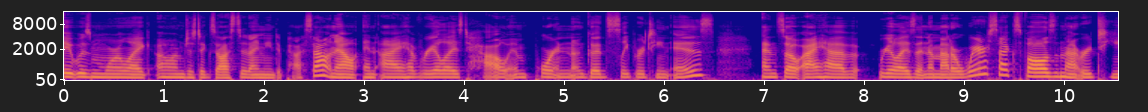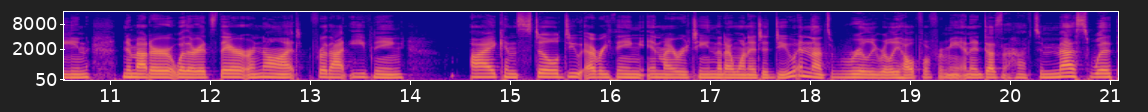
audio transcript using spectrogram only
It was more like, oh, I'm just exhausted. I need to pass out now. And I have realized how important a good sleep routine is. And so I have realized that no matter where sex falls in that routine, no matter whether it's there or not for that evening, I can still do everything in my routine that I wanted to do. And that's really, really helpful for me. And it doesn't have to mess with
